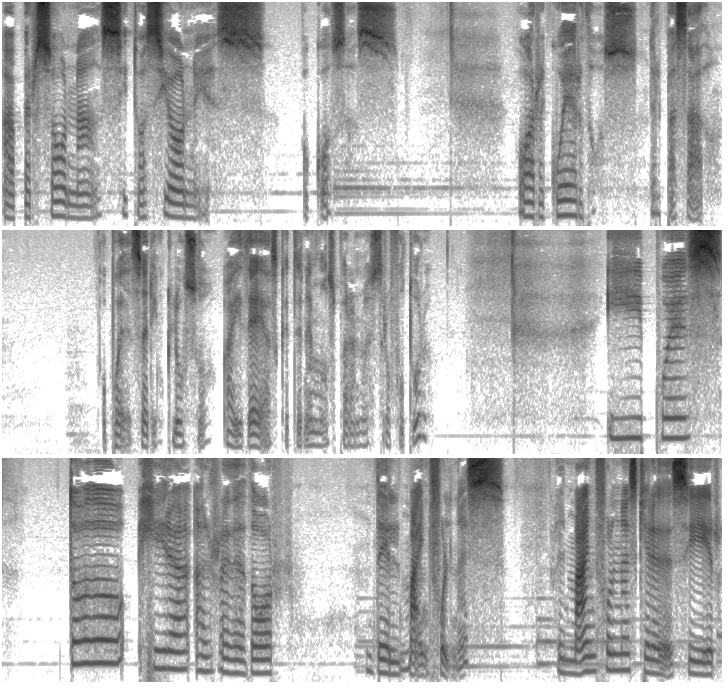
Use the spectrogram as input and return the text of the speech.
a personas, situaciones o cosas o a recuerdos del pasado o puede ser incluso a ideas que tenemos para nuestro futuro. Y pues todo gira alrededor del mindfulness. El mindfulness quiere decir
